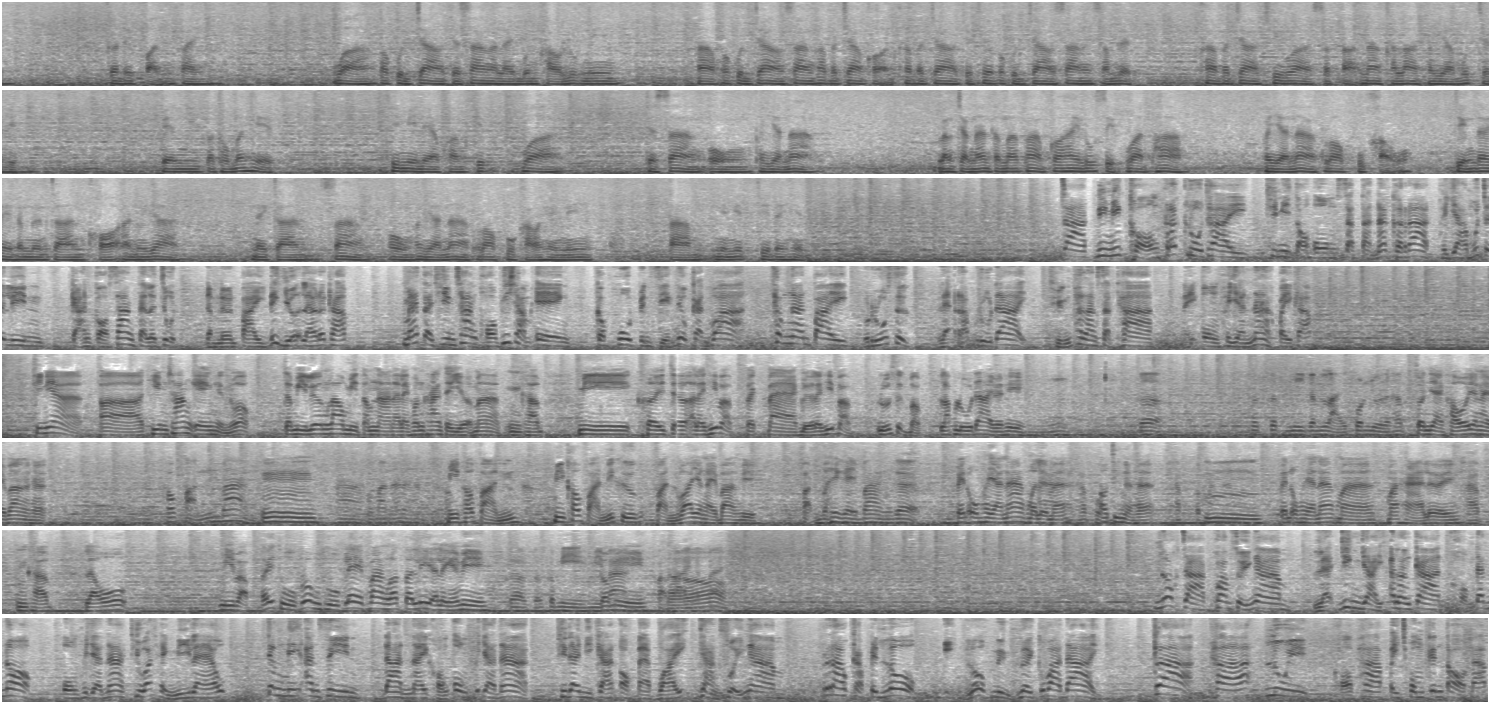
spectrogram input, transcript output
ก็ได้ฝันไป ว่าพระคุณเจ้าจะสร้างอะไรบนเขาลูกนี้หากพระคุณเจ้าสร้างข้าพเจ้าก่อนข้าพเจ้าจะช่วยพระคุณเจ้าสร้างให้สำเร็จ ข้าพเจ้าชื่อว่าสตะนาคราชพญามุจลิน เป็นปฐมเหตุที่มีแนวความคิดว่าจะสร้างองค์พญานาค หลังจากนั้นธรรมภาพก็ให้ลูกศิษย์วาดภาพพญานาครอบภูเขา จึงได้ดำเนินการขออนุญาต ในการสร้างองค์พญานาครอบภูเขาแห่งนี้ ตามนิมิตที่ได้เห็น จากนิมิตของพระครูไทยที่มีต่อองค์สัตตนาคราชพญามุจลิน การก่อสร้างแต่ละจุดดำเนินไปได้เยอะแล้วนะครับ แม้แต่ทีมช่างของพี่ชำเองก็พูดเป็นเสียงเดียวกันว่าทำงานไปรู้สึกและรับรู้ได้ถึงพลังศรัทธาในองค์พญานาคไปครับ ที่เนี่ยอ่าทีมช่างเองเห็นว่าจะมีเรื่องเล่ามีตำนานอะไรค่อนข้างจะเยอะมากครับ มีเคยเจออะไรที่แบบแปลกๆ หรืออะไรที่แบบรู้สึกแบบรับรู้ได้ไหมพี่ อืมก็ก็จะมีกันหลายคนอยู่นะครับ ส่วนใหญ่เขายังไงบ้างอะฮะ เขาฝันบ้างอืม อ่าประมาณนั้นนะครับ มีเข้าฝัน ครับ มีเข้าฝันนี่คือฝันว่ายังไงบ้างพี่ ฝันว่ายังไงบ้างก็ เป็นองค์พญานาคมาเลยไหมครับผม เอาจริงเหรอฮะ ครับประอืมาณนั้นมเป็นองค์พญานาคมา มาหาเลย ครับ อืมครับ แล้ว มีแบบเอ้ยถูกลงถูกเลขบ้างลอตเตอรี่อะไรอย่างเงี้ยมี ก็ก็ก็มีมีก็บ้างมีปะปายกันไป อ๋อ นอกจากความสวยงาม และยิ่งใหญ่อลังการของด้านนอก องค์พญานาคที่วัดแห่งนี้แล้ว ยังมีอันซีนด้านในขององค์พญานาคที่ได้มีการออกแบบไว้อย่างสวยงาม ราวกับเป็นโลก อีกโลกหนึ่งเลยก็ว่าได้ กล้าท้าลุย ขอพาไปชมกันต่อครับ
